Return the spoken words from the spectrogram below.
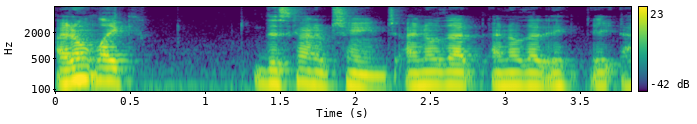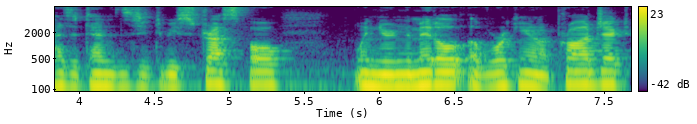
I don't like this kind of change. I know that I know that it, it has a tendency to be stressful when you're in the middle of working on a project,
